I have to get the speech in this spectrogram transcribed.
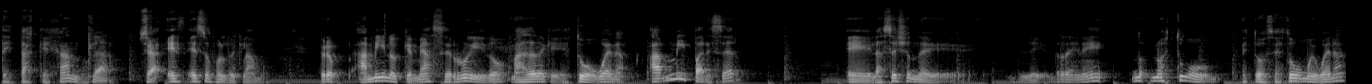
te estás quejando. Claro. O sea, es- eso fue el reclamo. Pero a mí lo que me hace ruido, más allá de que estuvo buena, a mi parecer, eh, la session de, de René no, no estuvo, esto, o sea, estuvo muy buena,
